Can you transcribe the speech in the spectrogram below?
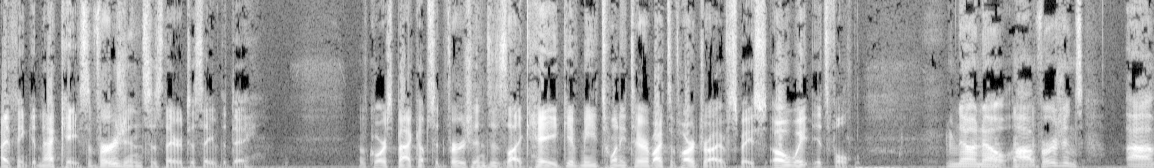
I think in that case, versions is there to save the day. Of course, backups at versions is like, hey, give me 20 terabytes of hard drive space. Oh, wait, it's full. No, no. Uh, versions uh,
